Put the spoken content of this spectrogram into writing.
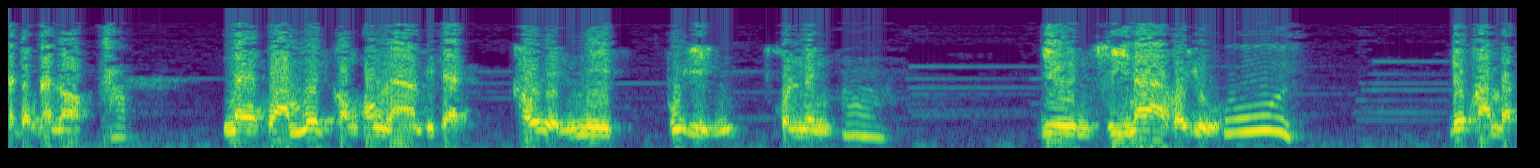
กระจกด้านนอกครับในความมืดของห้องน้ำพี่แจ๊คเขาเห็นมีผู้หญิงคนหนึ่งอืมยืนชี้หน้าเขาอยู่อุ้ยด้วยความแบบ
